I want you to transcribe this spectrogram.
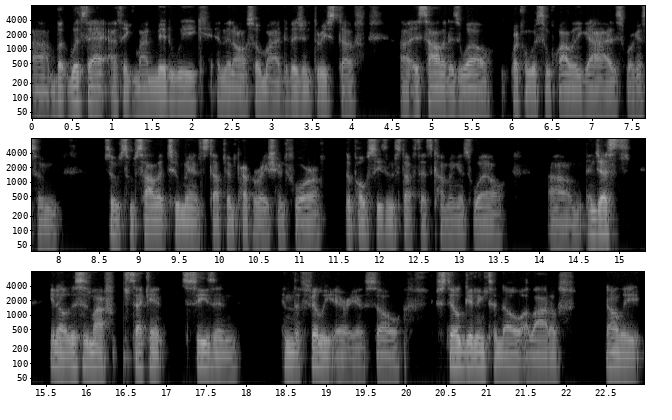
uh, but with that, I think my midweek and then also my Division three stuff uh, is solid as well. Working with some quality guys, working some some some solid two man stuff in preparation for the postseason stuff that's coming as well. Um, and just you know, this is my second season in the Philly area, so still getting to know a lot of not only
